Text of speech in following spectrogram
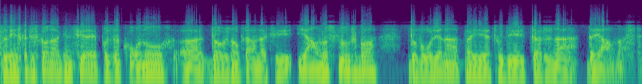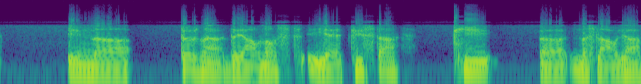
Slovenska tiskovna agencija je po zakonu uh, dolžna upravljati javno službo, dovoljena pa je tudi tržna dejavnost. In uh, tržna dejavnost je tista, ki uh, naslavlja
